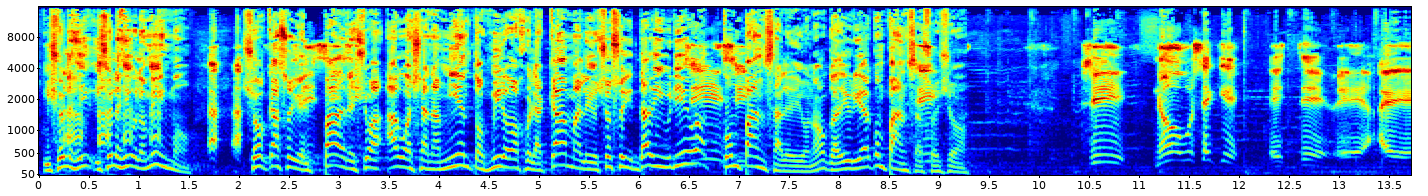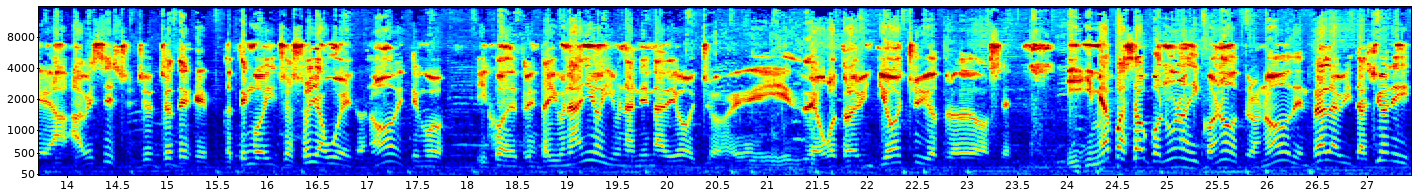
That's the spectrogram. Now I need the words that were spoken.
Y yo, les, y yo les digo lo mismo. Yo acá soy el Sí, sí, padre, yo hago allanamientos, miro bajo la cama, le digo, yo soy Daddy Brieva con panza, le digo, ¿no? Daddy Brieva con panza soy yo. Sí, no, vos sabés que este, eh, eh, a, a veces yo, yo te- que tengo, yo soy abuelo, ¿no? Y tengo hijos de 31 años y una nena de 8, eh, y de otro de 28 y otro de 12. Y, y me ha pasado con unos y con otros, ¿no? De entrar a la habitación y,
